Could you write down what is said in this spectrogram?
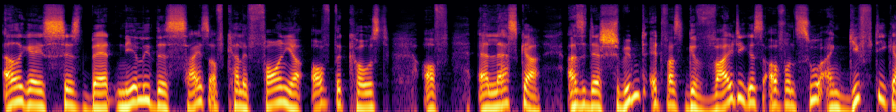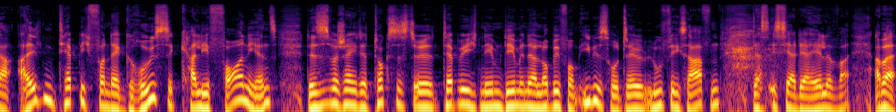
algae cyst bed, nearly the size of California off the coast of Alaska. Also der schwimmt etwas Gewaltiges auf uns zu, ein giftiger Algenteppich von der Größe Kaliforniens. Das ist wahrscheinlich der toxischste Teppich neben dem in der Lobby vom Ibis Hotel Ludwigshafen. Das ist ja der helle Wa Aber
